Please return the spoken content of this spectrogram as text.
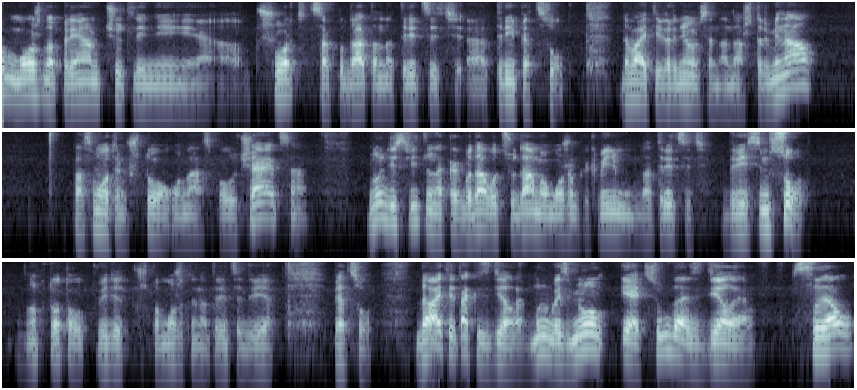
можно прям чуть ли не а, шортиться куда-то на 33 500. Давайте вернемся на наш терминал. Посмотрим, что у нас получается. Ну, действительно, как бы, да, вот сюда мы можем как минимум на 32 700 но кто-то вот видит, что может и на 32 500. Давайте так и сделаем. Мы возьмем и отсюда сделаем sell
